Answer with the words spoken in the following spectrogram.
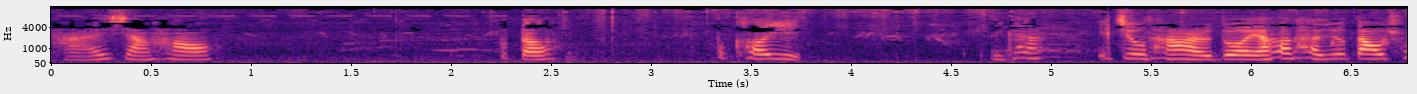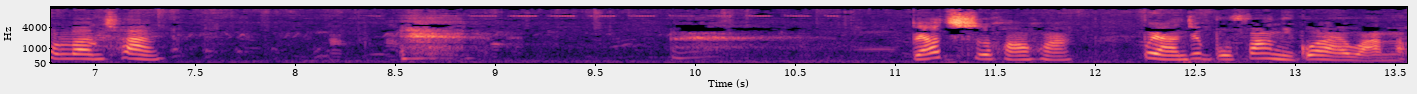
还想薅？不得，不可以！你看。一揪它耳朵，然后它就到处乱窜。不要吃花花，不然就不放你过来玩了。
